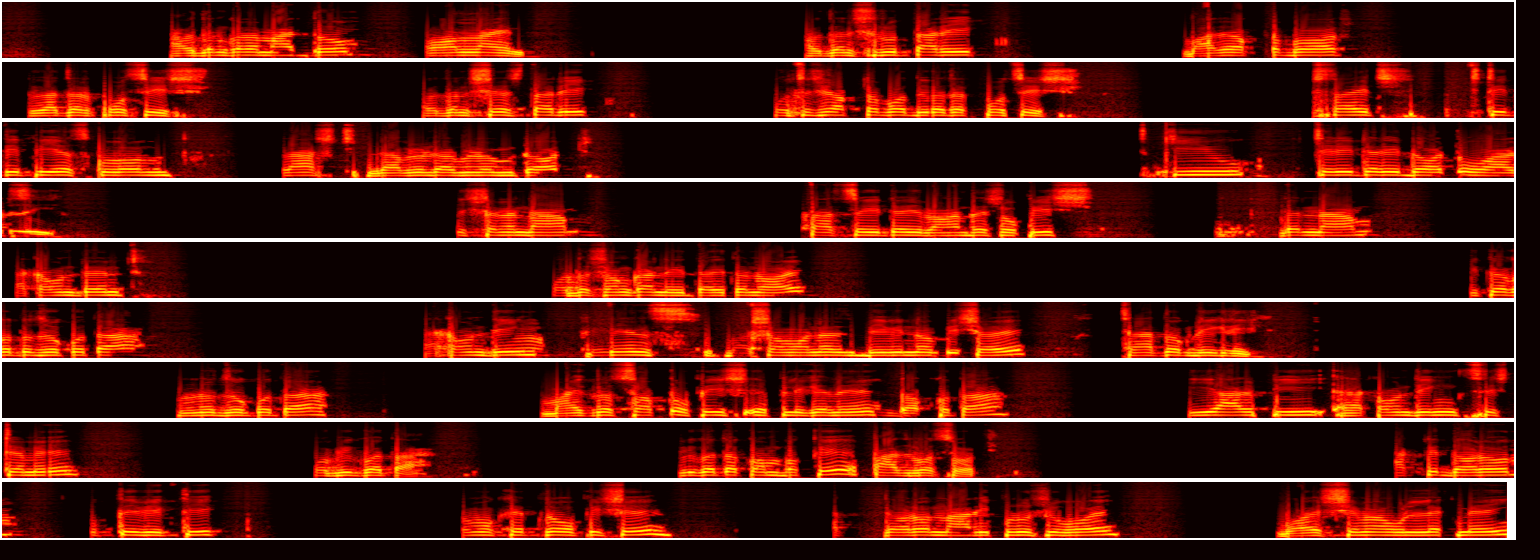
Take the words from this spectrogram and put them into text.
আবেদন করার মাধ্যম অনলাইন। আবেদন শুরুর তারিখ বারোই অক্টোবর দুই হাজার পঁচিশ। আবেদন শেষ তারিখ পঁচিশে অক্টোবর দুই হাজার পঁচিশ। Website TTPS clone last W W dot Q territory dot ORG প্রতিষ্ঠানের নাম, তার সেক্রেটারি বাংলাদেশ অফিস এর নাম অ্যাকাউন্টেন্ট পদসংখ্যা নির্ধারিত নয়। শিক্ষাগত যোগ্যতা অ্যাকাউন্টিং ফিন্যান্স বা সমানের বিভিন্ন বিষয়ে স্নাতক ডিগ্রি যোগ্যতা মাইক্রোসফট অফিস অ্যাপ্লিকেশনে দক্ষতা ইআরপি অ্যাকাউন্টিং সিস্টেমে অভিজ্ঞতা। অভিজ্ঞতা কমপক্ষে পাঁচ বছর। চাকরির ধরন, চুক্তিভিত্তিক কর্মক্ষেত্র অফিসে ধরন নারী পুরুষ উভয়, বয়স সীমা উল্লেখ নেই,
